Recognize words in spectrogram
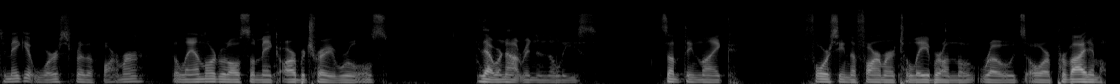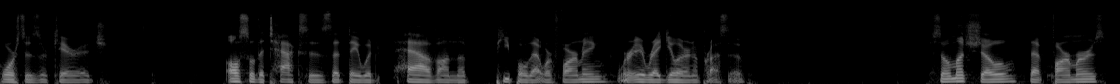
To make it worse for the farmer, the landlord would also make arbitrary rules that were not written in the lease. Something like forcing the farmer to labor on the roads or provide him horses or carriage. Also, the taxes that they would have on the people that were farming were irregular and oppressive. So much so that farmers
